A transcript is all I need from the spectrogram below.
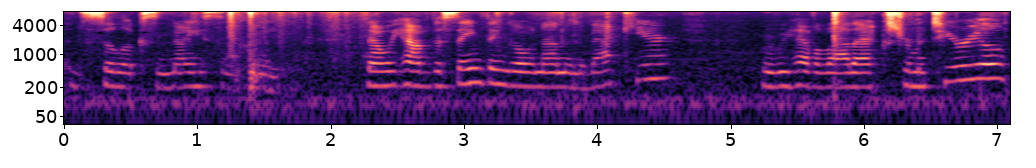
and still looks nice and clean. Now we have the same thing going on in the back here where we have a lot of extra material.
